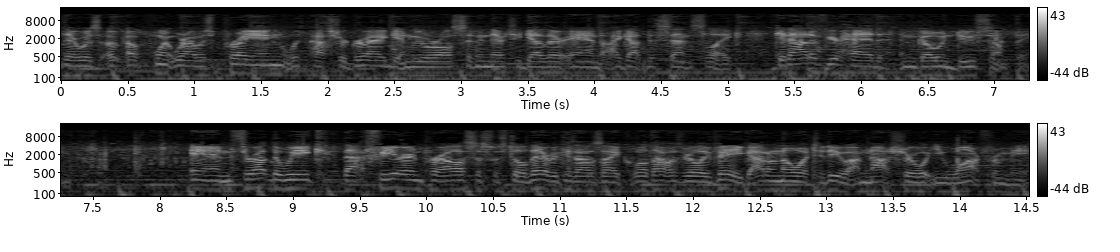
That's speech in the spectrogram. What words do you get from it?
there was a, a, point where I was praying with Pastor Greg, and we were all sitting there together, and I got the sense like, get out of your head and go and do something. And throughout the week, that fear and paralysis was still there because I was like, well, that was really vague. I don't know what to do. I'm not sure what you want from me.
